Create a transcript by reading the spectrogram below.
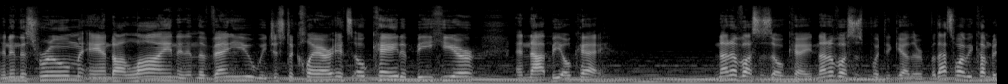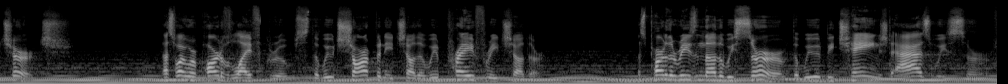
And in this room and online and in the venue, we just declare it's okay to be here and not be okay. None of us is okay. None of us is put together. But that's why we come to church. That's why we're part of life groups, that we would sharpen each other, we would pray for each other. That's part of the reason, though, that we serve, that we would be changed as we serve.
